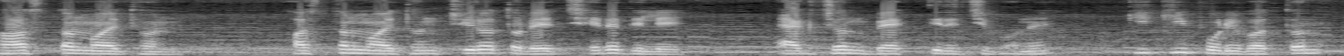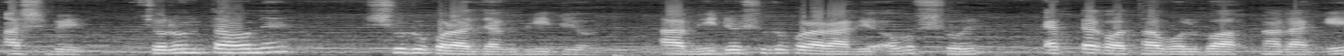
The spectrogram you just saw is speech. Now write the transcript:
হস্তমৈথুন। হস্তমৈথুন চিরতরে ছেড়ে দিলে একজন ব্যক্তির জীবনে কি কি পরিবর্তন আসবে? চলুন তাহলে শুরু করা যাক ভিডিও। আর ভিডিও শুরু করার আগে অবশ্যই একটা কথা বলব আপনার আগে।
